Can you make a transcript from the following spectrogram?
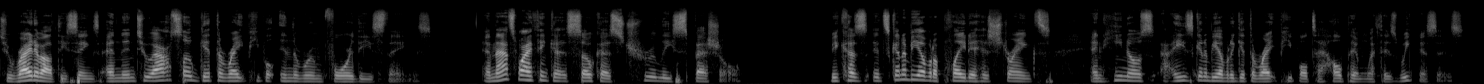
to write about these things, and then to also get the right people in the room for these things. And that's why I think Ahsoka is truly special. Because it's going to be able to play to his strengths, and he knows he's going to be able to get the right people to help him with his weaknesses.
